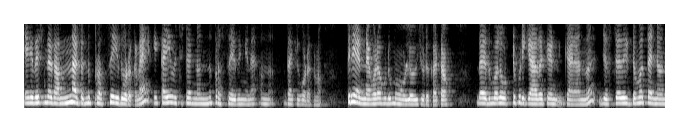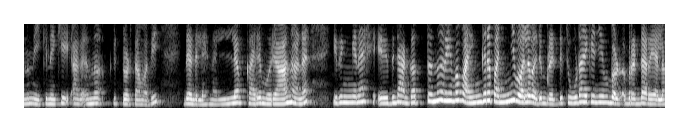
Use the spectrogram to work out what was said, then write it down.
ഏകദേശം നന്നായിട്ടൊന്ന് പ്രസ് ചെയ്ത് കൊടുക്കണേ. ഈ കൈ വെച്ചിട്ട് തന്നെ ഒന്ന് പ്രസ് ചെയ്ത് ഇങ്ങനെ ഒന്ന് ഇതാക്കി കൊടുക്കണം. ഇത്തിരി എണ്ണ കൂടെ കൂടി മുകളിൽ ഒഴിച്ച് കൊടുക്കാം കേട്ടോ. അതായത് പോലെ ഒട്ടി പിടിക്കാതൊക്കെ ഇരിക്കാനൊന്ന് ജസ്റ്റ് അത് ഇടുമ്പോൾ തന്നെ ഒന്ന് നീക്കി നീക്കി ഒന്ന് ഇട്ട് കൊടുത്താൽ മതി. ഇതേണ്ടല്ലേ നല്ല കരമുരാന്നാണ്. ഇതിങ്ങനെ ഇതിന്റെ അകത്തെന്ന് പറയുമ്പോൾ ഭയങ്കര പഞ്ഞി പോലെ വരും. ബ്രെഡ് ചൂടായി കഴിഞ്ഞുമ്പോൾ ബ്രെഡ് അറിയാലോ?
